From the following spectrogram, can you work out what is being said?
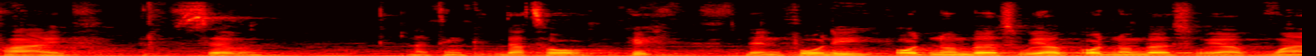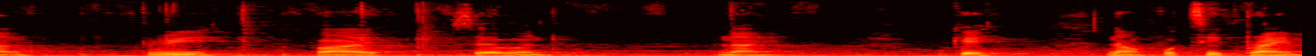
5 7 and i think that's all. Okay. Then for the odd numbers we have odd numbers we have 1 3 5 7 9 okay. Now for t prime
